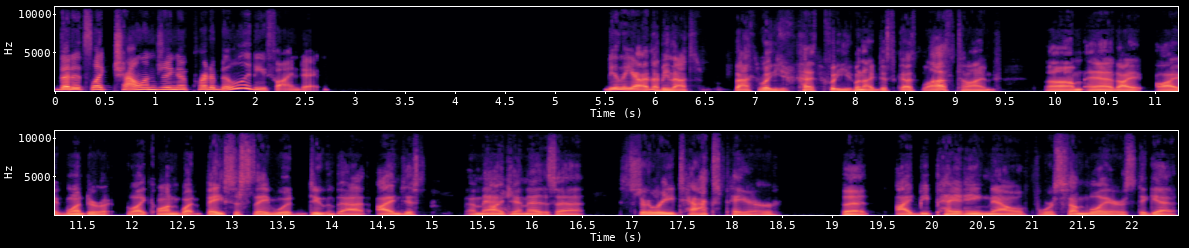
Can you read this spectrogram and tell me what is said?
that it's like challenging a credibility finding. I, I mean, that's that's what you that's what you and I discussed last time. Um, and I I wonder like on what basis they would do that. I just imagine as a Surrey taxpayer that I'd be paying now for some lawyers to get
